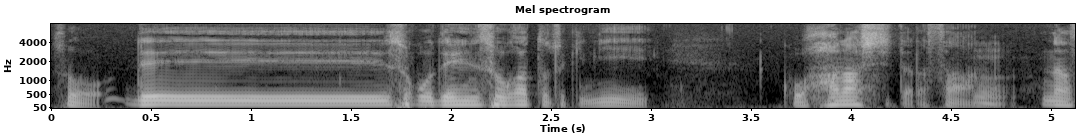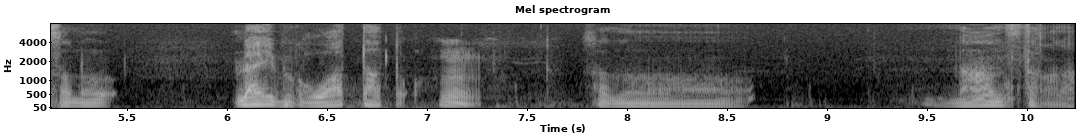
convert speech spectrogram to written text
そう。でそこで演奏があった時にこう話してたらさ、うん。なそのライブが終わった後うん。そのなんつったかな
